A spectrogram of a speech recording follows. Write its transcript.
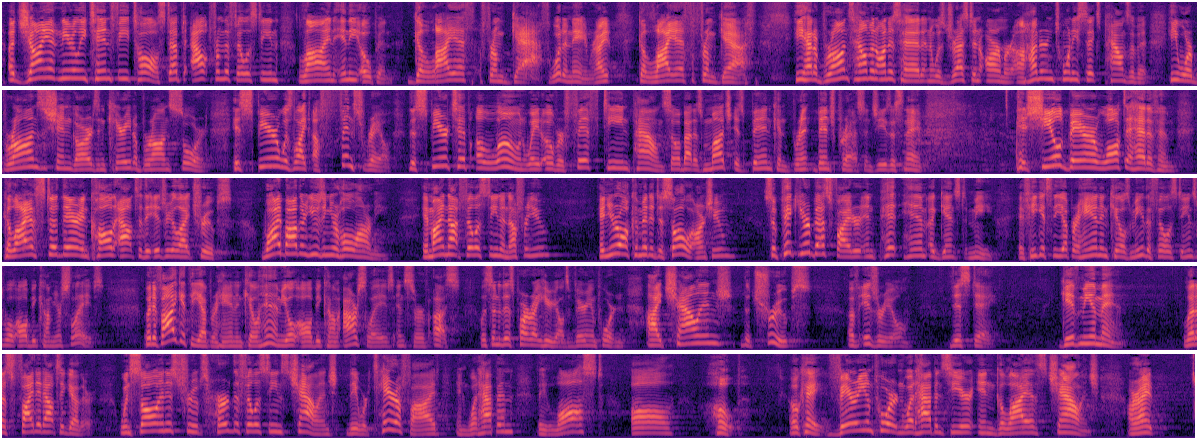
A giant nearly 10 feet tall stepped out from the Philistine line in the open. Goliath from Gath. What a name, right? Goliath from Gath. He had a bronze helmet on his head and was dressed in armor, 126 pounds of it. He wore bronze shin guards and carried a bronze sword. His spear was like a fence rail. The spear tip alone weighed over 15 pounds, so about as much as Ben can bench press in Jesus' name. His shield bearer walked ahead of him. Goliath stood there and called out to the Israelite troops Why bother using your whole army? Am I not Philistine enough for you? And you're all committed to Saul, aren't you? So pick your best fighter and pit him against me. If he gets the upper hand and kills me, the Philistines will all become your slaves. But if I get the upper hand and kill him, you'll all become our slaves and serve us. Listen to this part right here, y'all. It's very important. I challenge the troops of Israel this day. Give me a man. Let us fight it out together. When Saul and his troops heard the Philistines' challenge, they were terrified, and what happened? They lost all hope. Okay, very important what happens here in Goliath's challenge. All right,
